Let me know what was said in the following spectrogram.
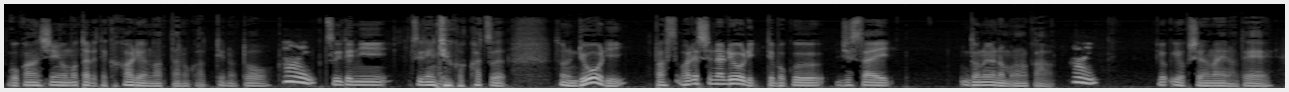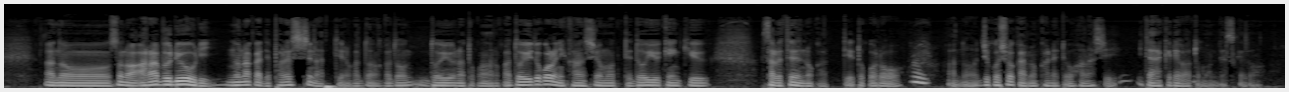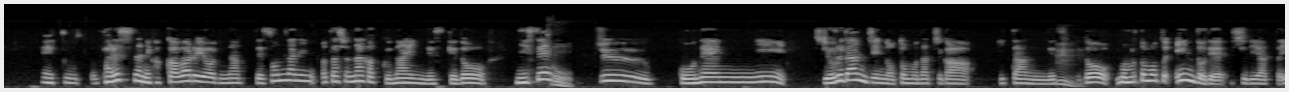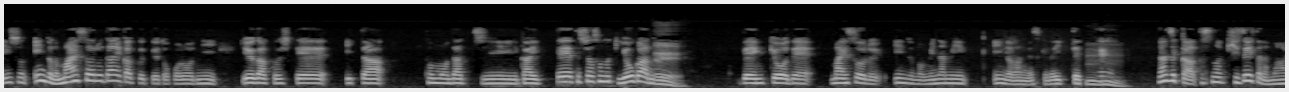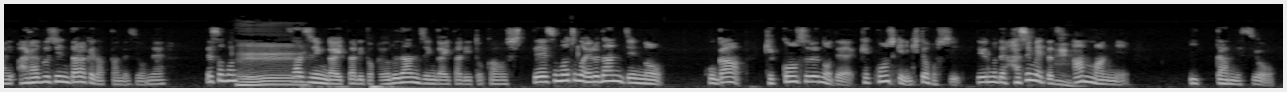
ご関心を持たれて関わるようになったのかっていうのと、はい、ついでに、ついでにというか、かつ、その料理パレスチナ料理って僕、実際、どのようなものか、はい、よよく知らないので、あのそのアラブ料理の中でパレスチナっていうのがどうかどどういうようなところなのか、どういうところに関心を持って、どういう研究されてるのかっていうところを、はい、あの自己紹介も兼ねてお話しいただければと思うんですけど。えっ、ー、と、パレスチナに関わるようになって、そんなに私は長くないんですけど、2015年にヨルダン人のお友達がいたんですけど、もともとインドで知り合った、インドのマイソール大学っていうところに留学していた友達がいて、私はその時ヨガの勉強で、マイソール、インドの南インドなんですけど行ってて、うん、なぜか私の気づいたら周りアラブ人だらけだったんですよね。で、その、ザ人がいたりとか、ヨルダン人がいたりとかをして、そのうちのヨルダン人の子が結婚するので、結婚式に来てほしいっていうので、初めてアンマンに行ったんですよ。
